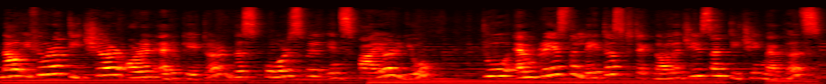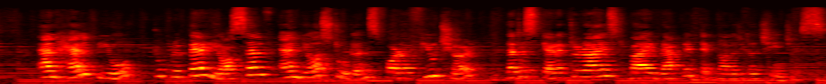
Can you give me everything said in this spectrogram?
Now, if you're a teacher or an educator, this course will inspire you to embrace the latest technologies and teaching methods and help you to prepare yourself and your students for a future that is characterized by rapid technological changes.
